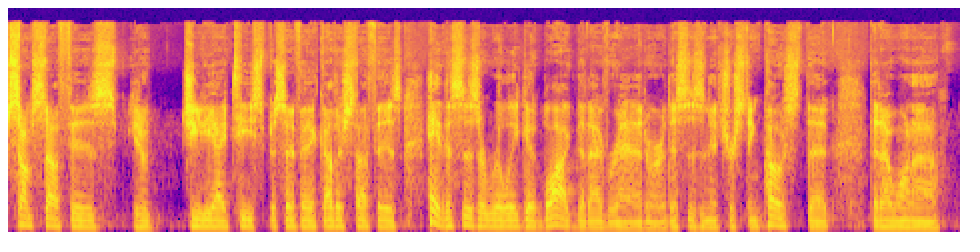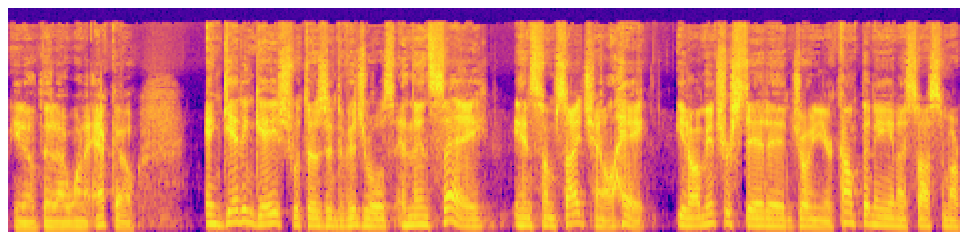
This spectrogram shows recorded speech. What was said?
Some stuff is, you know, GDIT specific. Other stuff is, hey, this is a really good blog that I've read, or this is an interesting post that that I want to, you know, that I want to echo. And get engaged with those individuals and then say in some side channel, hey, you know, I'm interested in joining your company and I saw some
